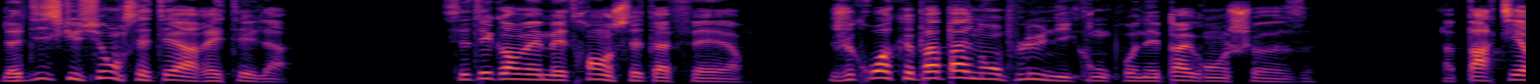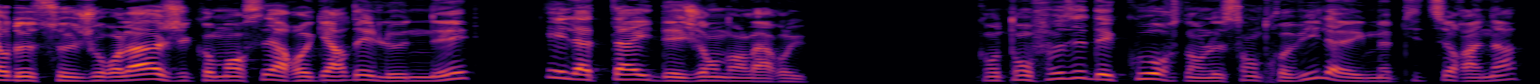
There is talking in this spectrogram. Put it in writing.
La discussion s'était arrêtée là. C'était quand même étrange cette affaire. Je crois que papa non plus n'y comprenait pas grand-chose. À partir de ce jour-là, j'ai commencé à regarder le nez et la taille des gens dans la rue. Quand on faisait des courses dans le centre-ville avec ma petite sœur Anna,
